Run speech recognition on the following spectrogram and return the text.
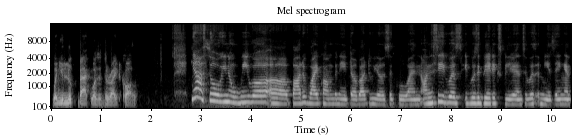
when you look back, was it the right call? Yeah, so you know we were uh, part of Y Combinator about two years ago, and honestly, it was it was a great experience. It was amazing, and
